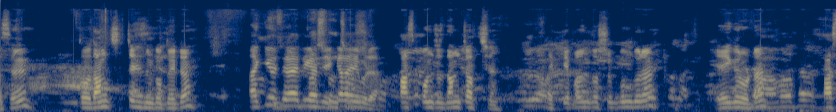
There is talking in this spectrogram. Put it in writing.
আছে হ্যাঁ? তো দাম চাইছেন কত এটা? পাঁচ পঞ্চাশ দাম চাচ্ছে। দর্শক বন্ধুরা এই গরুটা পাঁচ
